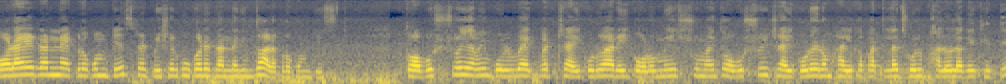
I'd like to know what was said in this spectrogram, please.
কড়াইয়ের রান্না একরকম টেস্ট আর প্রেশার কুকারের রান্না কিন্তু আরেক রকম টেস্ট তো অবশ্যই আমি বলব একবার ট্রাই করো, আর এই গরমের সময় তো অবশ্যই ট্রাই করো এরকম হালকা পাতলা ঝোল ভালো লাগে খেতে।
